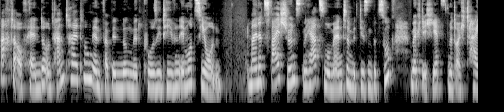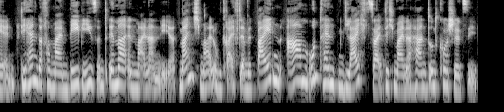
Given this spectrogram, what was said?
achte auf Hände und Handhaltung in Verbindung mit positiven Emotionen. Meine zwei schönsten Herzmomente mit diesem Bezug möchte ich jetzt mit euch teilen. Die Hände von meinem Baby sind immer in meiner Nähe. Manchmal umgreift er mit beiden Armen und Händen gleichzeitig meine Hand und kuschelt sie.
